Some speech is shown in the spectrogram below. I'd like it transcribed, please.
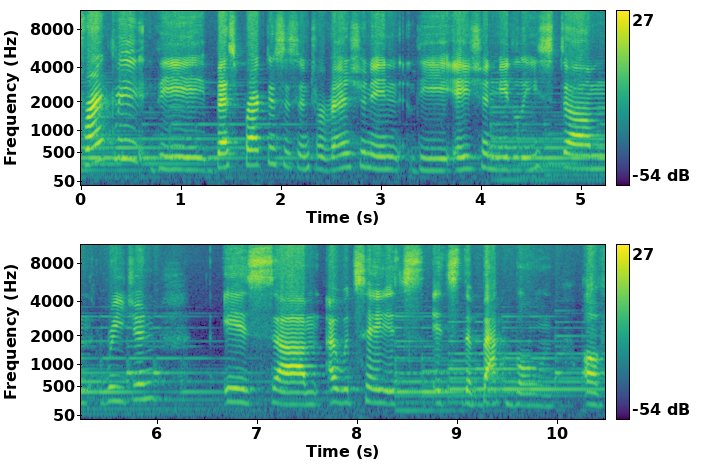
Frankly, the best practices intervention in the Asian Middle East um, region is, um, I would say, it's, it's the backbone of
